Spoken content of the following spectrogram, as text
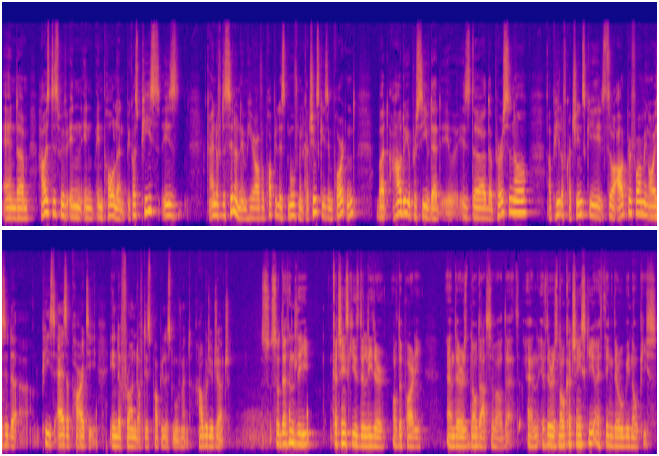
And um, how is this within in in Poland? Because PiS is kind of the synonym here of a populist movement. Kaczynski is important, but how do you perceive that? Is the the personal appeal of Kaczynski so outperforming, or is it a PiS as a party in the front of this populist movement? How would you judge? So, so definitely Kaczynski is the leader of the party, and there is no doubts about that. And if there is no Kaczynski, I think there will be no PiS.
